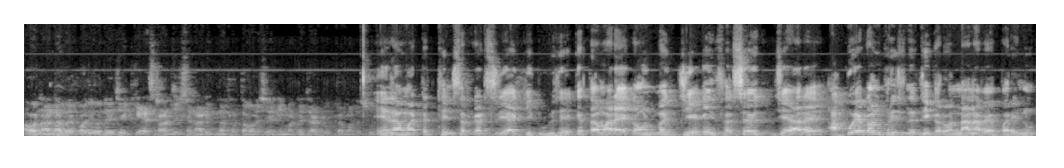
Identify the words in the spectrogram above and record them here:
આવા નાના વેપારીઓને જે કેશ ટ્રાન્ઝેક્શન આ રીતના થતા હોય છે, એની માટે જાગૃતતા માટે એના માટે જ થઈને સરકારશ્રીએ આ કીધું છે કે તમારા એકાઉન્ટમાં જે કંઈ થશે, જ્યારે આખું એકાઉન્ટ ફ્રીઝ નથી કરવાનું નાના વેપારીનું,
